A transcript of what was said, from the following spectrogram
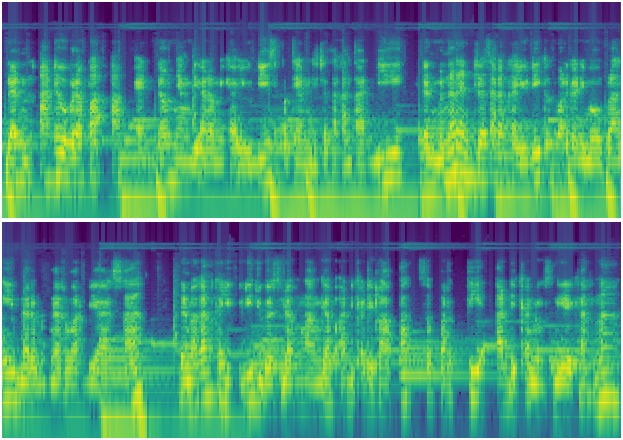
Dan ada beberapa up and down yang dialami Kak Yudi seperti yang diceritakan tadi. Dan benar yang dirasakan Kak Yudi, keluarga di Bahu Pelangi benar-benar luar biasa. Dan bahkan Kak Yudi juga sudah menganggap adik-adik lapak seperti adik kandung sendiri karena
